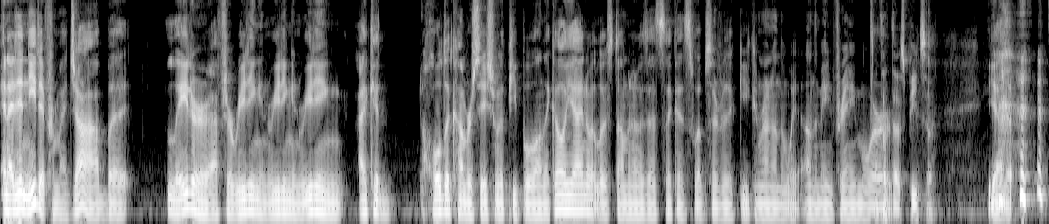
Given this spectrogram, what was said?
and I didn't need it for my job. But later, after reading and reading and reading, I could hold a conversation with people on like, oh yeah, I know what Lotus Domino is. That's like a web server that you can run on the way, on the mainframe Or I or thought that was pizza. yeah, that,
